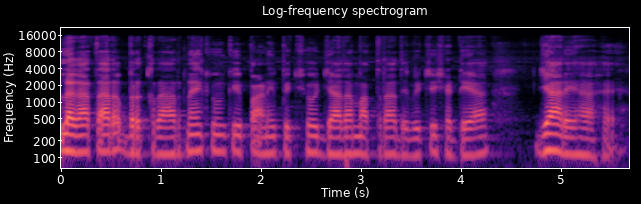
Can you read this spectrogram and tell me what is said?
ਲਗਾਤਾਰ ਬਰਕਰਾਰ ਨੇ, ਕਿਉਂਕਿ ਪਾਣੀ ਪਿੱਛੋਂ ਜ਼ਿਆਦਾ ਮਾਤਰਾ ਦੇ ਵਿੱਚ ਛੱਡਿਆ ਜਾ ਰਿਹਾ ਹੈ।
